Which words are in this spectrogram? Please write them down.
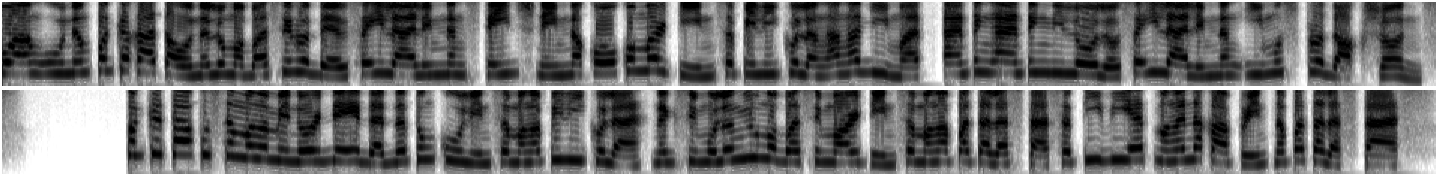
ang unang pagkakataon na lumabas si Rodel sa ilalim ng stage name na Coco Martin sa pelikulang Ang Agimat, anting-anting ni Lolo sa ilalim ng Imus Productions. Pagkatapos ng mga menor de edad na tungkulin sa mga pelikula, nagsimulang lumabas si Martin sa mga patalastas sa TV at mga nakaprint na patalastas.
